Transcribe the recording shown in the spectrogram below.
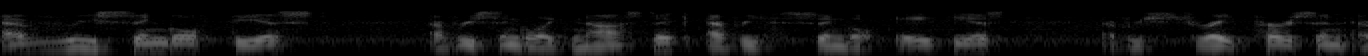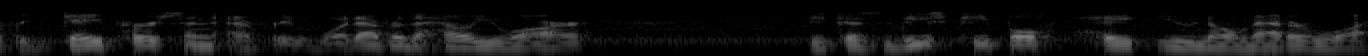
every single theist every single agnostic every single atheist every straight person every gay person every whatever the hell you are because these people hate you no matter what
